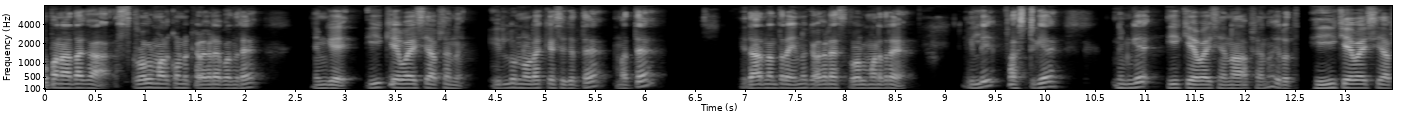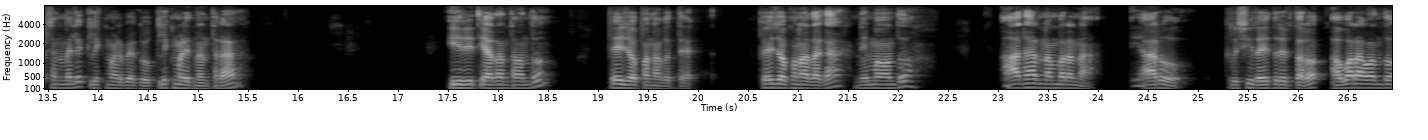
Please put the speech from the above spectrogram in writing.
ಓಪನ್ ಆದಾಗ ಸ್ಕ್ರೋಲ್ ಮಾಡ್ಕೊಂಡು ಕೆಳಗಡೆ ಬಂದರೆ ನಿಮಗೆ E K Y C option ಇಲ್ಲೂ ನೋಡೋಕ್ಕೆ ಸಿಗುತ್ತೆ. ಮತ್ತು ಇದಾದ ನಂತರ ಇನ್ನೂ ಕೆಳಗಡೆ ಸ್ಕ್ರೋಲ್ ಮಾಡಿದ್ರೆ ಇಲ್ಲಿ ಫಸ್ಟ್ಗೆ ನಿಮಗೆ ಇ ಕೆ ವೈ ಸಿ ಅನ್ನೋ ಆಪ್ಷನ್ ಇರುತ್ತೆ. E K Y C option ಮೇಲೆ ಕ್ಲಿಕ್ ಮಾಡಬೇಕು. ಕ್ಲಿಕ್ ಮಾಡಿದ ನಂತರ ಈ ರೀತಿಯಾದಂಥ ಒಂದು ಪೇಜ್ ಓಪನ್ ಆಗುತ್ತೆ. ಪೇಜ್ ಓಪನ್ ಆದಾಗ ನಿಮ್ಮ ಒಂದು ಆಧಾರ್ ನಂಬರನ್ನು ಯಾರು ಕೃಷಿ ರೈತರು ಇರ್ತಾರೋ ಅವರ ಒಂದು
